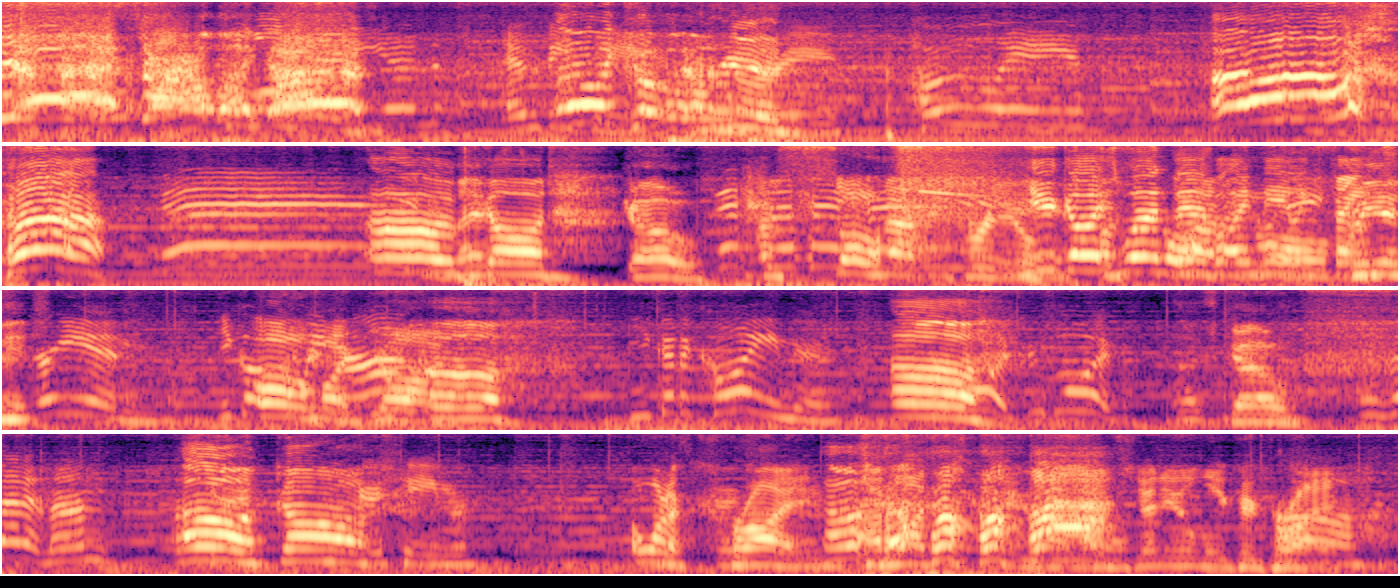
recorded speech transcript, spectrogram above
Yes! Oh my god! MVP. Oh, come on, I'm Ian. Holy. Ah! Yay! Oh Let's god. Go. I'm so happy for you. You guys I'm weren't so there, but I nearly all of us. fainted. Ian, you got Oh a coin my now. God. Oh. You got a coin. Come Oh. forward, come forward. Let's go. Is that it, man? Oh god. Go team. I want to cry. Oh. I'm not just kidding. I genuinely could cry. Ah, ah.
